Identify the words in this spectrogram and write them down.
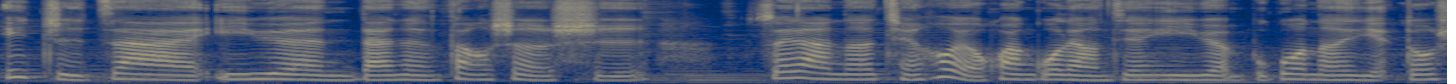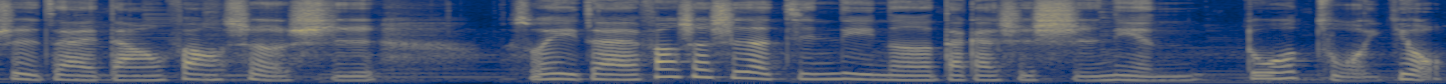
一直在医院担任放射师。虽然呢前后有换过两间医院，不过呢也都是在当放射师，所以在放射师的经历呢，大概是十年多左右。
